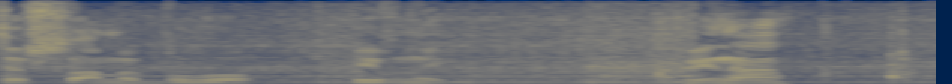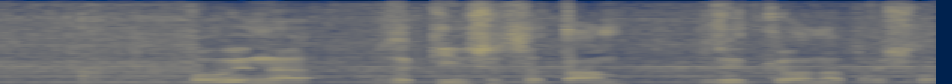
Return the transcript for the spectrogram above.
те ж саме було і в них. Війна повинна закінчитися там, звідки вона прийшла.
